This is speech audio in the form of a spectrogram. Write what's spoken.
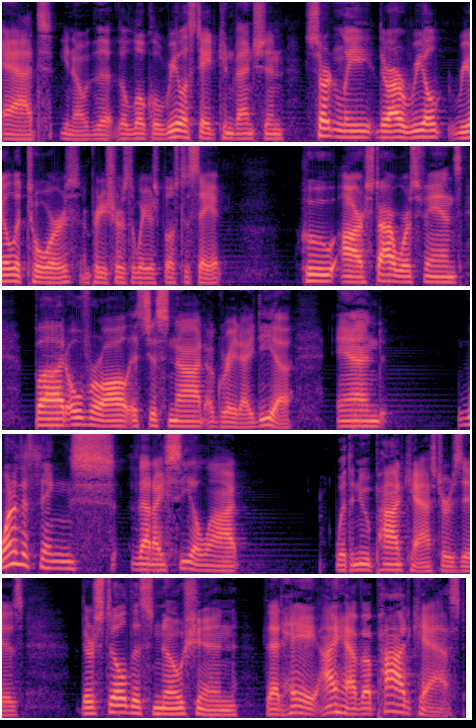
at you know the the local real estate convention. Certainly, there are real realtors. I'm pretty sure is the way you're supposed to say it, who are Star Wars fans. But overall, it's just not a great idea. And one of the things that I see a lot with new podcasters is there's still this notion that, hey, I have a podcast.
